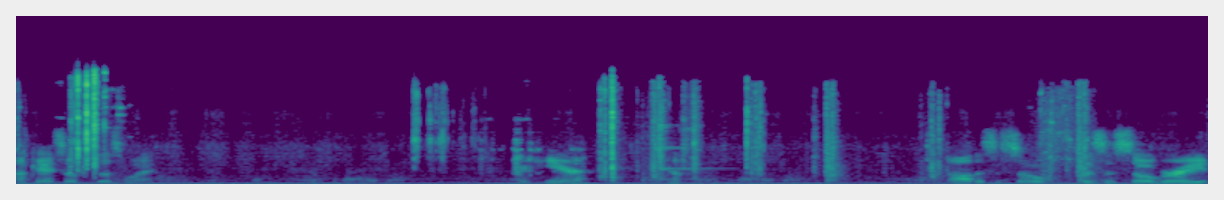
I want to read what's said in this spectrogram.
Okay, so it's this way. Right here? Oh, this is so, this is so great.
